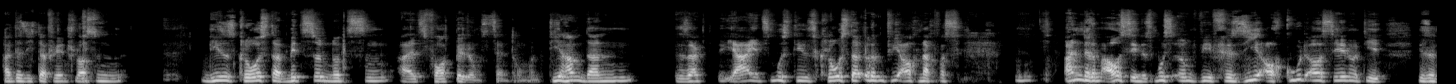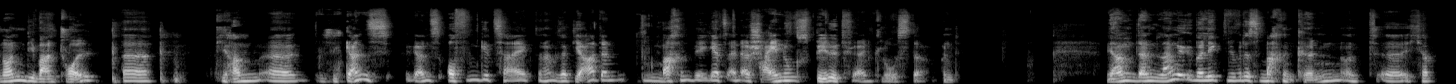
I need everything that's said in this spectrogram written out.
hatte sich dafür entschlossen, dieses Kloster mitzunutzen als Fortbildungszentrum. Und die haben dann gesagt, ja, jetzt muss dieses Kloster irgendwie auch nach was anderem aussehen. Es muss irgendwie für sie auch gut aussehen. Und die, diese Nonnen, die waren toll. Äh, die haben äh, sich ganz, ganz offen gezeigt und haben gesagt, ja, dann machen wir jetzt ein Erscheinungsbild für ein Kloster. Und wir haben dann lange überlegt, wie wir das machen können. Und äh, ich habe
